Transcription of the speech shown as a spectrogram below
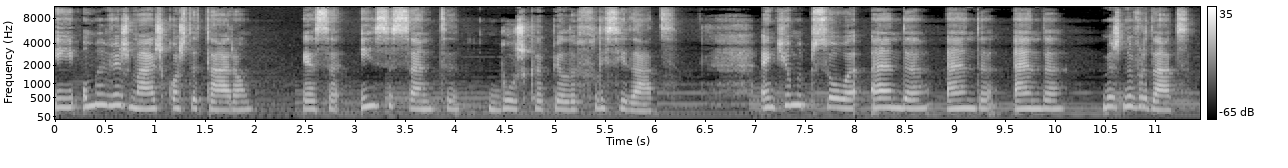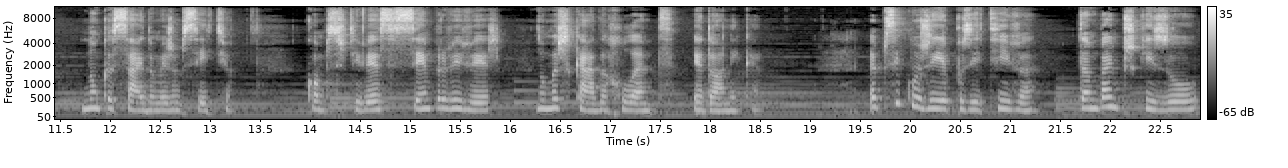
e, uma vez mais, constataram essa incessante busca pela felicidade, em que uma pessoa anda, anda, anda, mas na verdade nunca sai do mesmo sítio, como se estivesse sempre a viver numa escada rolante hedónica. A psicologia positiva também pesquisou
